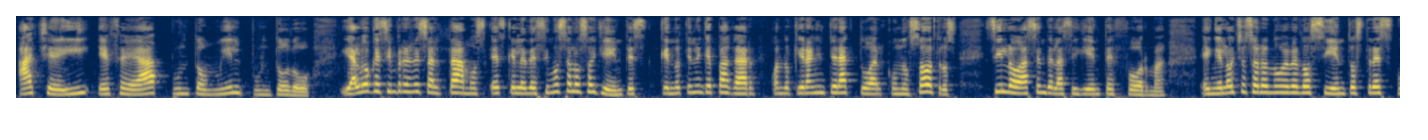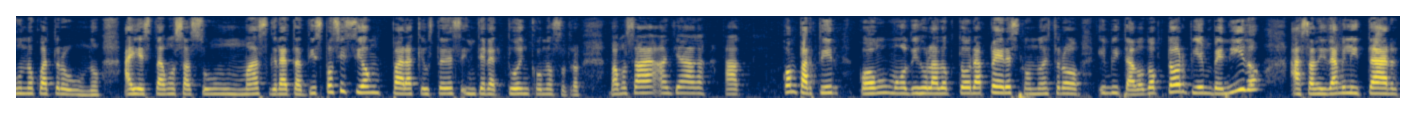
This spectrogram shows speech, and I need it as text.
www.hifa.mil.do. Y algo que siempre resaltamos es que le decimos a los oyentes que no tienen que pagar cuando quieran interactuar con nosotros. Si lo hacen de la siguiente forma, en el 809-200-3141, ahí estamos a su más grata disposición para que ustedes interactúen con nosotros. Vamos a, a compartir con, como dijo la doctora Pérez, con nuestro invitado. Doctor, bienvenido a Sanidad Militar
